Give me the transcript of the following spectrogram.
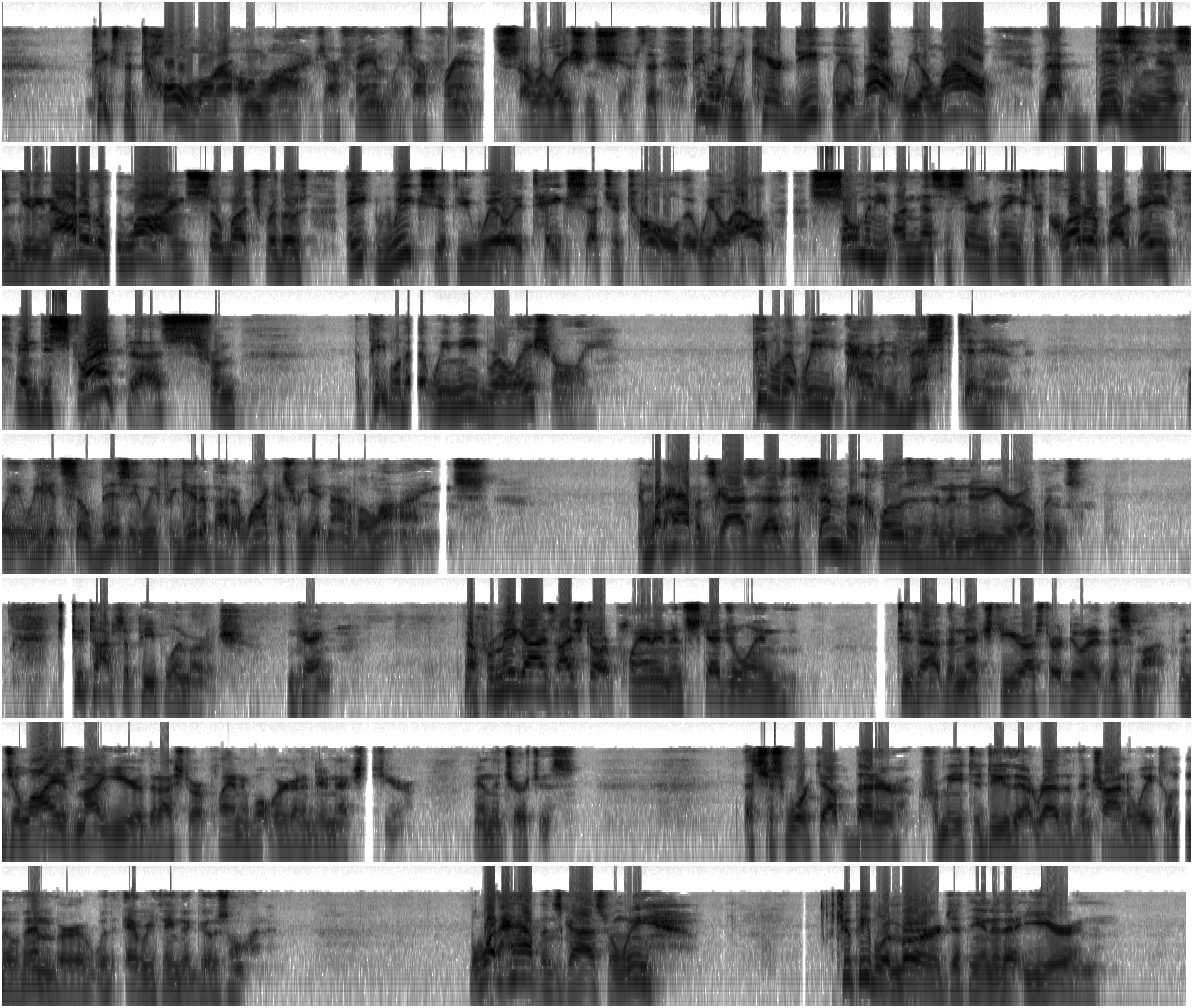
takes the toll on our own lives, our families, our friends, our relationships, the people that we care deeply about, we allow that busyness and getting out of the line so much for those eight weeks, if you will, it takes such a toll that we allow so many unnecessary things to clutter up our days and distract us from the people that we need relationally, people that we have invested in. We, we get so busy, we forget about it. Why? Because we're getting out of the lines. And what happens, guys, is as December closes and the new year opens, two types of people emerge. Okay? Now, for me, guys, I start planning and scheduling to that the next year. I start doing it this month. And July is my year that I start planning what we're going to do next year in the churches. That's just worked out better for me to do that rather than trying to wait till November with everything that goes on. But what happens, guys, when we two people emerge at the end of that year, and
